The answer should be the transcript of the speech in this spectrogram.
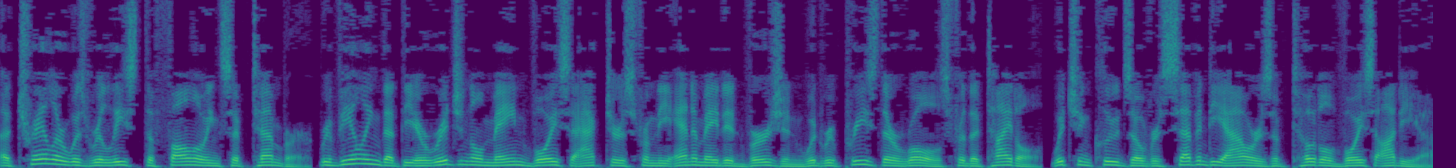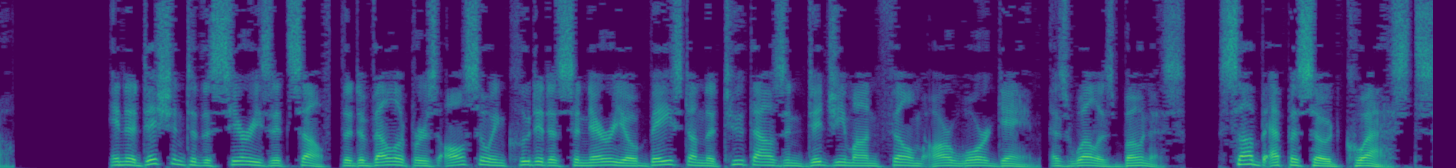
A trailer was released the following September, revealing that the original main voice actors from the animated version would reprise their roles for the title, which includes over 70 hours of total voice audio. In addition to the series itself, the developers also included a scenario based on the 2000 Digimon film Our War Game, as well as bonus sub-episode quests.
